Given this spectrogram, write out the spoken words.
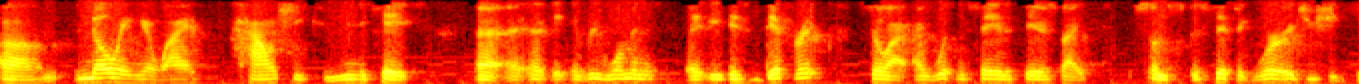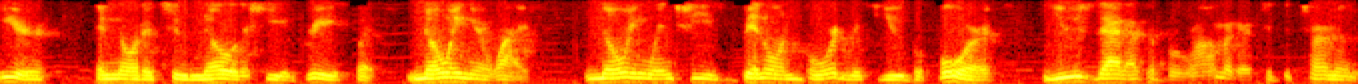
um, knowing your wife, how she communicates. Uh, uh, uh every woman is, is different, so I, I wouldn't say that there's like some specific words you should hear in order to know that she agrees. But knowing your wife, knowing when she's been on board with you before, use that as a barometer to determine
